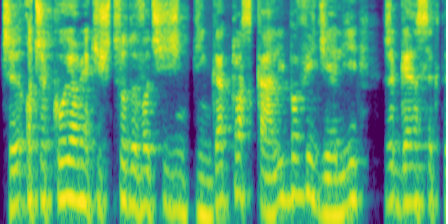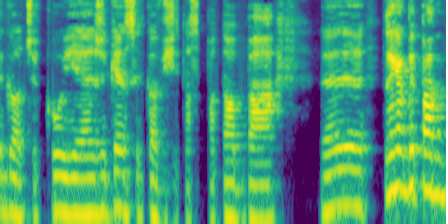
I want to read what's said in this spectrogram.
czy oczekują jakichś cudów od Xi Jinpinga, klaskali, bo wiedzieli, że Gęsek tego oczekuje, że Gęsekowi się to spodoba. E, to jakby pan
